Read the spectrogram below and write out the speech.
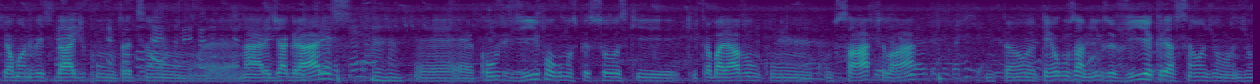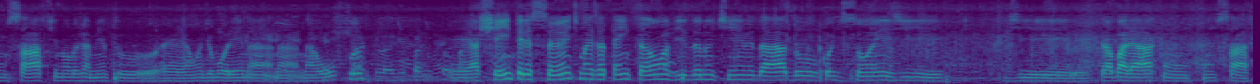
que é uma universidade com tradição é, na área de agrárias. Uhum. É, convivi com algumas pessoas que, que trabalhavam com, com SAF lá. Então eu tenho alguns amigos, eu vi a criação de um, de um SAF no alojamento é, onde eu morei na, na, na UFLA. É, achei interessante, mas até então a vida não tinha me dado condições de, de trabalhar com, com SAF.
